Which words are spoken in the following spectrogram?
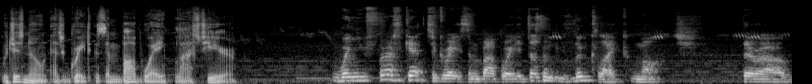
which is known as Great Zimbabwe, last year. When you first get to Great Zimbabwe, it doesn't look like much. There are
